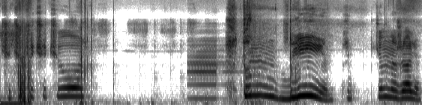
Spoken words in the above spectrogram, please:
Чё-чё-чё-чё-чё? Да блин! Зачем нажали?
